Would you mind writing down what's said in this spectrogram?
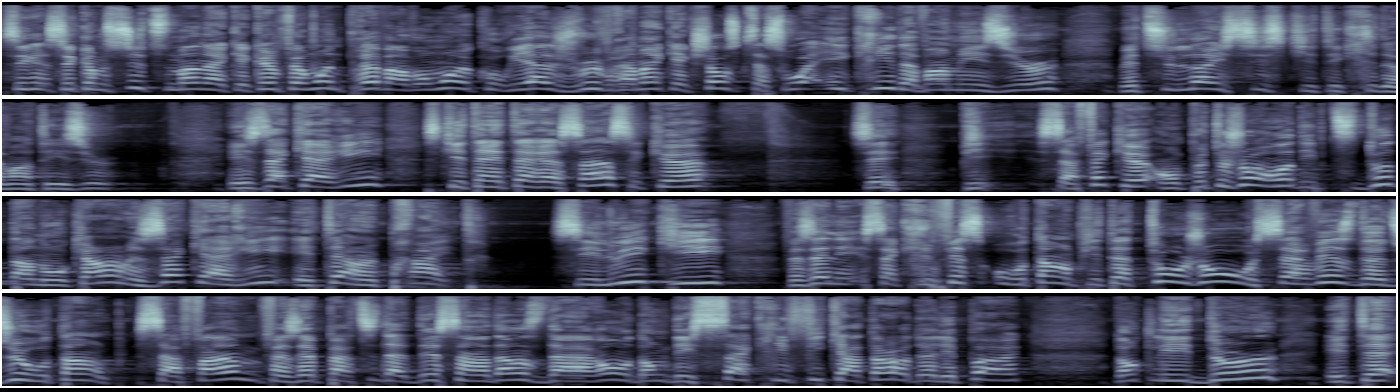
c'est comme si tu demandes à quelqu'un, fais-moi une preuve, envoie-moi un courriel, je veux vraiment quelque chose, que ça soit écrit devant mes yeux, mais tu l'as ici, ce qui est écrit devant tes yeux. Et Zacharie, ce qui est intéressant, c'est que, ça fait qu'on peut toujours avoir des petits doutes dans nos cœurs, mais Zacharie était un prêtre. C'est lui qui faisait les sacrifices au temple. Il était toujours au service de Dieu au temple. Sa femme faisait partie de la descendance d'Aaron, donc des sacrificateurs de l'époque. Donc les deux étaient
